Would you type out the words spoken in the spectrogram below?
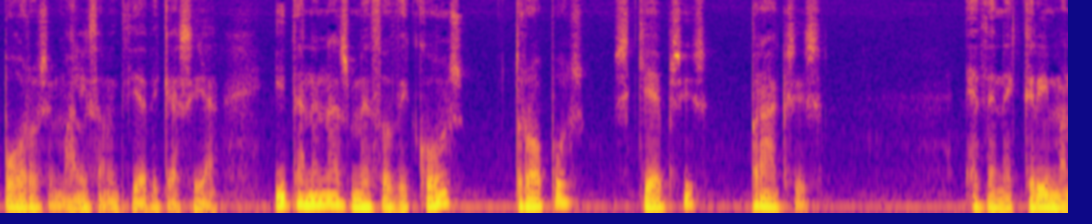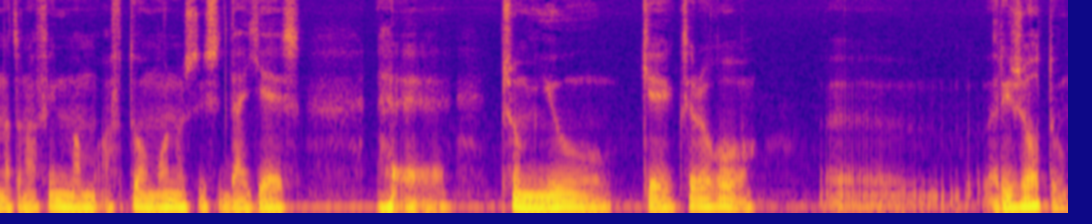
πόρωσε μάλιστα με τη διαδικασία. Ήταν ένας μεθοδικός τρόπος σκέψης πράξης. Ε, δεν είναι κρίμα να τον αφήνουμε αυτό μόνο στις συνταγές ε, ψωμιού και ξέρω εγώ ε, ριζότου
